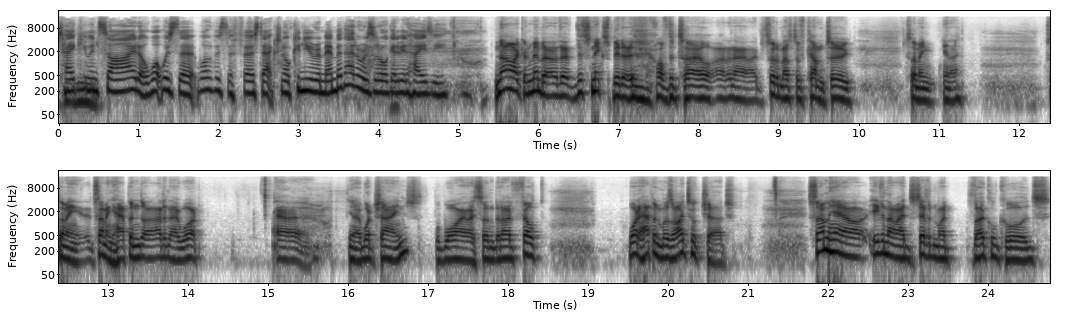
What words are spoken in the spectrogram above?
take you inside, or what was the what was the first action, or can you remember that, or is it all get a bit hazy? No, I can remember that this next bit of, of the tale. I don't know. I sort of must have come to something. You know, something something happened. I, don't know what. Uh, you know what changed, why I suddenly. But I felt what happened was I took charge. Somehow, even though I had severed my vocal cords,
